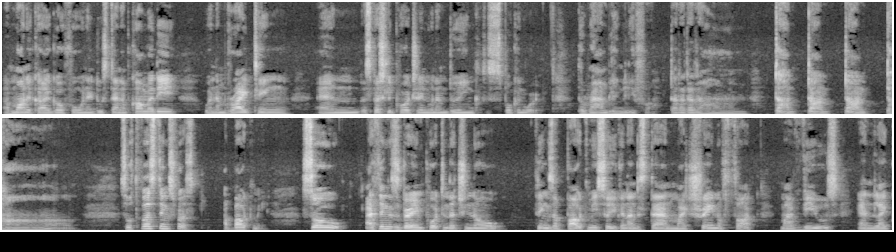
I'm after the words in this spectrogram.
a moniker I go for when I do stand up comedy, when I'm writing, and especially poetry and when I'm doing spoken word. The rambling leafer. Da da da dun dun dun dun dun. So first things first, about me. So I think it's very important that you know things about me so you can understand my train of thought my views and like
